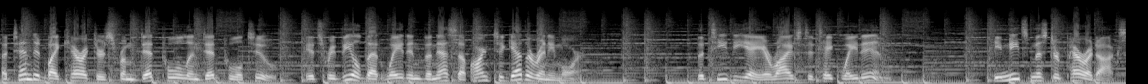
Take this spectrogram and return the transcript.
attended by characters from Deadpool and Deadpool 2, it's revealed that Wade and Vanessa aren't together anymore. The TVA arrives to take Wade in. He meets Mr. Paradox,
